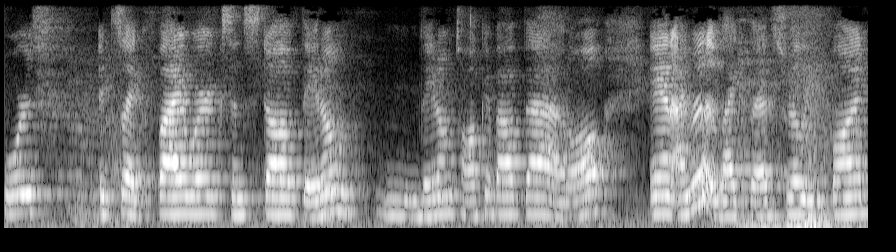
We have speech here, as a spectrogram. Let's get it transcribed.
4th. It's like fireworks and stuff. They don't they don't talk about that at all. And I really like that. It's really fun.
